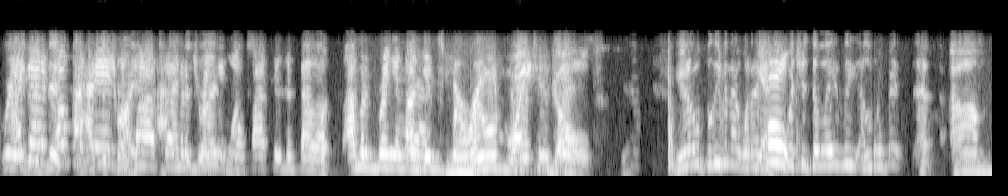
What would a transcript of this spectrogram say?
great. I got a couple of bags of pasta. I I'm gonna to try bring it it called once. Pasta Isabella. I'm gonna bring him. I'll give It's maroon, white, and gold. You know, believe it or not, what I Yeah. have switched it to lately a little bit, uh, um,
